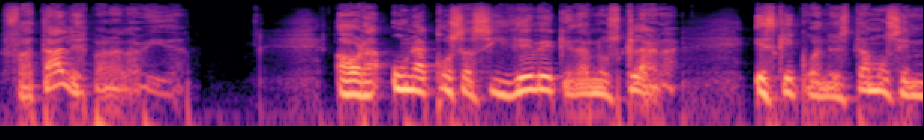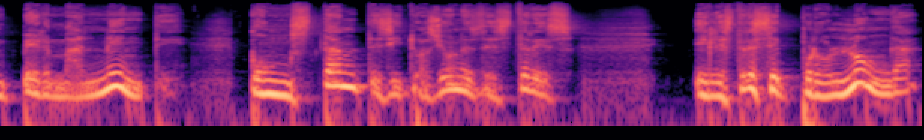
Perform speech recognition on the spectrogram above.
fatales para la vida. Ahora, una cosa sí debe quedarnos clara, es que cuando estamos en permanente, constante situaciones de estrés, el estrés se prolonga,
